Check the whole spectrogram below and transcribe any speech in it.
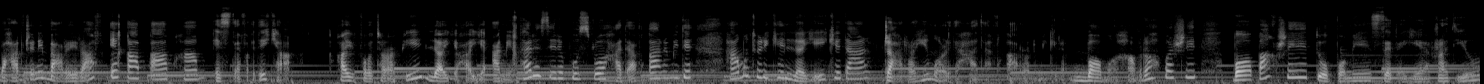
و همچنین برای رفع غبغب هم استفاده کرد. هایفوتراپی لایه های عمیقتر زیر پوست رو هدف قرار میده همونطوری که لایه‌ای که در جراحی مورد هدف قرار می‌گیره. با ما همراه باشید با بخش دوم صدای رادیو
